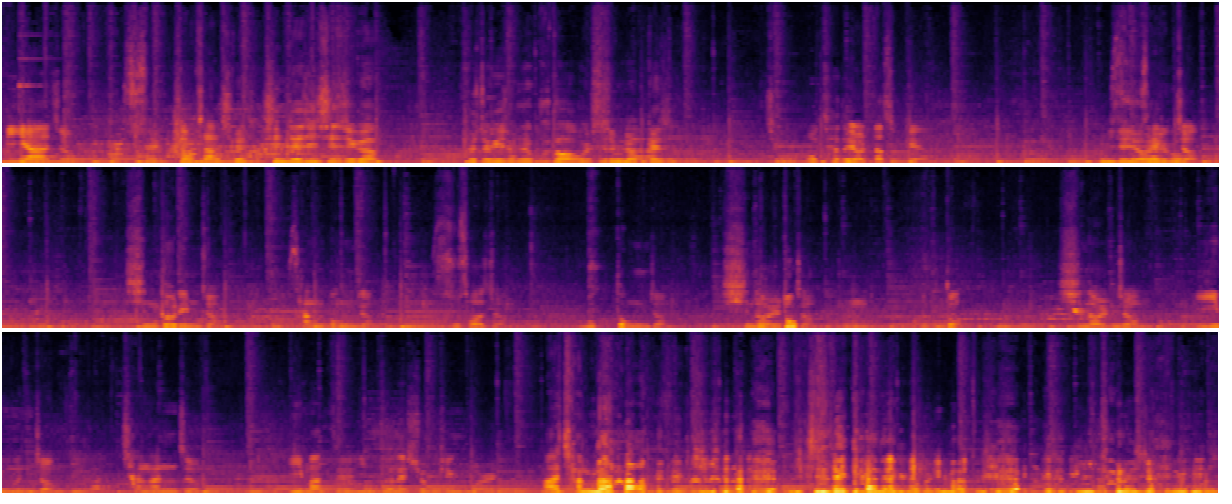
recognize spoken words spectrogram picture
미아점, 수색점. 몇 개지? 신재진 씨 지금 표정이 점점 굳어가고 있습니다. 지금 몇 개지? 지금 못해도 15개야. 그럼 이게 17. 수색점, 신도림점, 상봉점, 수서점, 묵동점, 신월점, 응, 묵동, 신월점, 이문점, 장안점, 이마트 인터넷 쇼핑몰, 아 장난하나 이 새끼 미친 새끼 아니야 이거 이마트 인터넷 쇼핑몰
